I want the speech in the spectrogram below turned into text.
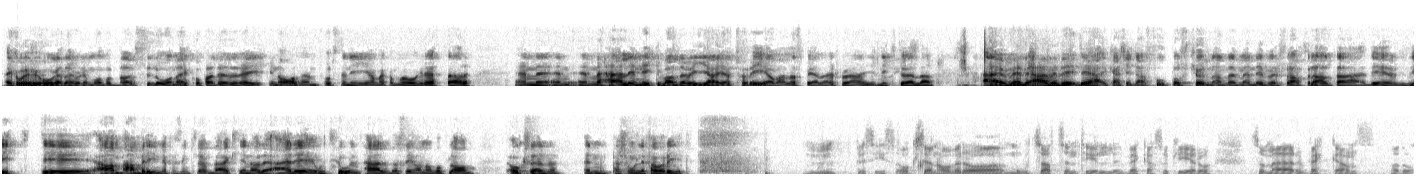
Jag kommer ihåg att han gjorde mål mot Barcelona i Copa del Rey-finalen 2009 om jag kommer ihåg rätt där en, en, en härlig nick. Vann över Yahya Touré av alla spelare tror jag i nickduellen. Nej, men, nej, men det, det är kanske inte hans fotbollskunnande, men det är väl framförallt det är en riktig, han, han brinner för sin klubb verkligen och det är, det är otroligt härligt att se honom på plan. Också en, en personlig favorit. Mm, precis, och sen har vi då motsatsen till veckans Okero som är veckans, vadå?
